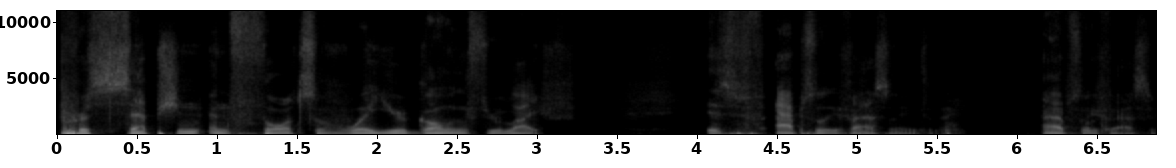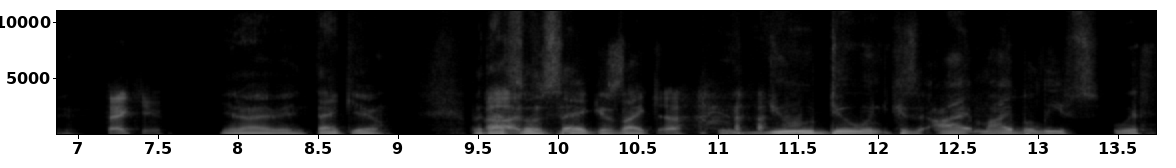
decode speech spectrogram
perception and thoughts of where you're going through life is absolutely fascinating to me. Absolutely fascinating. Thank you. you know what i mean? Thank you. But that's what i'm saying because like Yeah. you doing because I my beliefs with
